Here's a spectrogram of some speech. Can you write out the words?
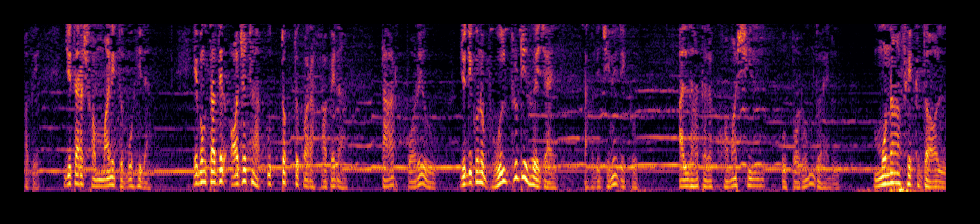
হবে যে তারা সম্মানিত মহিলা, এবং তাদের অযথা উত্তপ্ত করা হবে না। তারপরেও যদি কোনো ভুল ত্রুটি হয়ে যায়, তাহলে জেনে রেখো, আল্লাহ তালা ক্ষমাশীল ও পরম দয়ালু। মোনাফেক দল,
